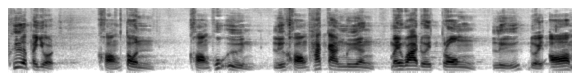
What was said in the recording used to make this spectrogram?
เพื่อประโยชน์ของตนของผู้อื่น หรือของพรรคการเมืองไม่ว่าโดยตรงหรือโดยอ้อม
